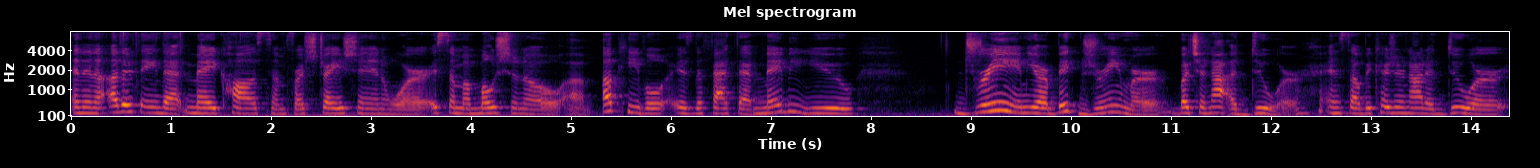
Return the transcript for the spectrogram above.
And then the other thing that may cause some frustration or some emotional um, upheaval is the fact that maybe you dream, you're a big dreamer, but you're not a doer. And so, because you're not a doer,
